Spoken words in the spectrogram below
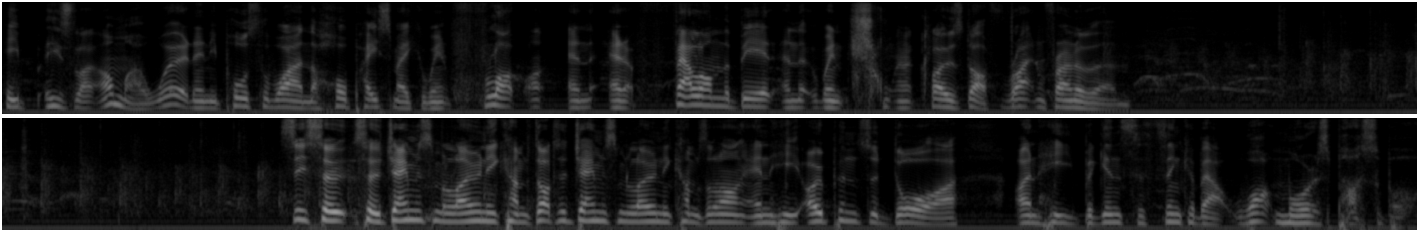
He, he's like, oh my word, and he pulls the wire, and the whole pacemaker went flop, on, and, and it fell on the bed, and it went and it closed off right in front of him. See, so so James Maloney comes, Dr. James Maloney comes along, and he opens the door, and he begins to think about what more is possible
